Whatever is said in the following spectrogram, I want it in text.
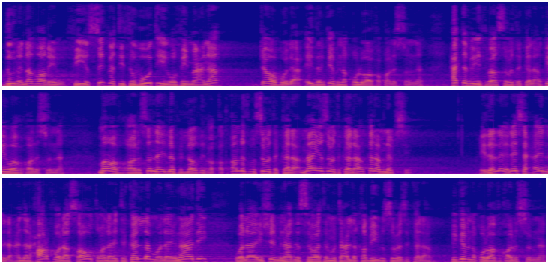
دون نظر في صفة ثبوته وفي معناه جواب لا. اذا كيف نقول وافق أهل السنة؟ حتى في إثبات صفة الكلام كيف وافق أهل السنة؟ ما وافق أهل السنة إلا في اللفظ فقط. قال نثبت صفة الكلام. ما هي صفة الكلام؟ كلام نفسي. اذا ليس عندنا حرف ولا صوت ولا يتكلم ولا ينادي ولا أي شيء من هذه الصفات المتعلقة به بصفة الكلام. كيف نقول وافق أهل السنة؟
